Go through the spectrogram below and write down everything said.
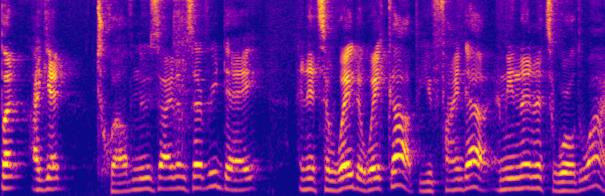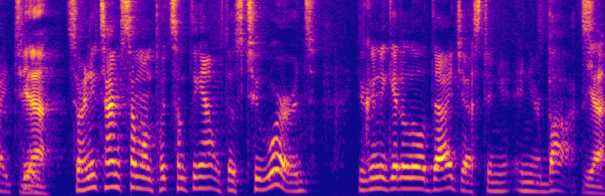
But I get 12 news items every day, and it's a way to wake up. You find out. I mean, then it's worldwide too. Yeah. So anytime someone puts something out with those two words, you're going to get a little digest in your in your box. Yeah.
